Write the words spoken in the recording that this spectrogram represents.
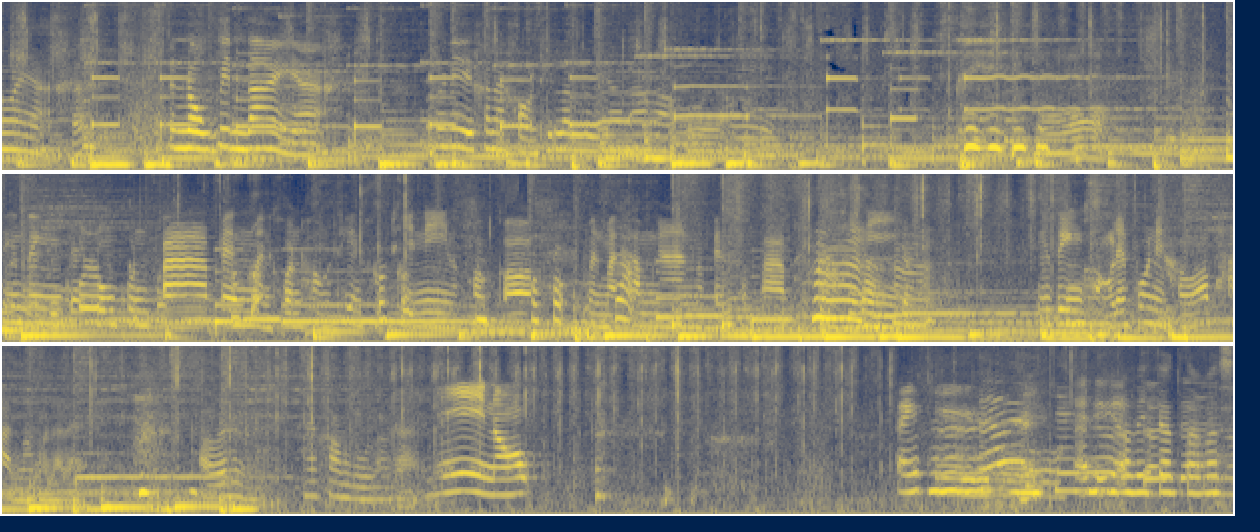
ด้วยอะ เป็นนกบินได้อย่างเงี้ยดูดิขนาดของที่ระลึกยังน่า จริงๆคุณลุงคุณป้าเป็นเหมือนคนท้องถิ่นของที่นี่แล้วเขาก็เหมือนมาทำงานมาเป็นสตาฟที่นี่จริงๆของเล่นพวกนี้เขาก็ผ่านมาหมดแล้วแหละเขาก็ถึงให้ความรู้เราได้ นี่นก thank you อาริกาโตมาไซ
